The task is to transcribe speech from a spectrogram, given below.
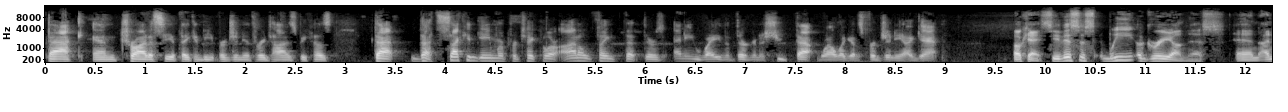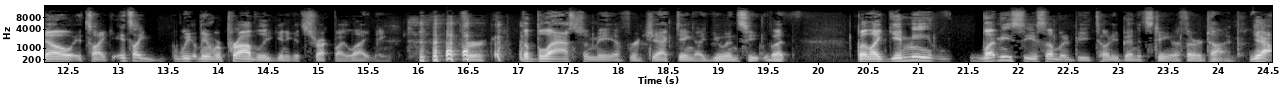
back and try to see if they can beat Virginia three times because that that second game in particular, I don't think that there's any way that they're going to shoot that well against Virginia again. Okay, see, this is we agree on this, and I know it's like it's like we. I mean, we're probably going to get struck by lightning for the blasphemy of rejecting a UNC, but but like, give me, let me see someone beat Tony Bennett's team a third time. Yeah,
